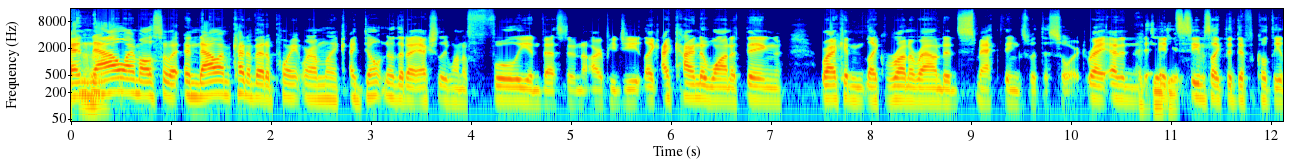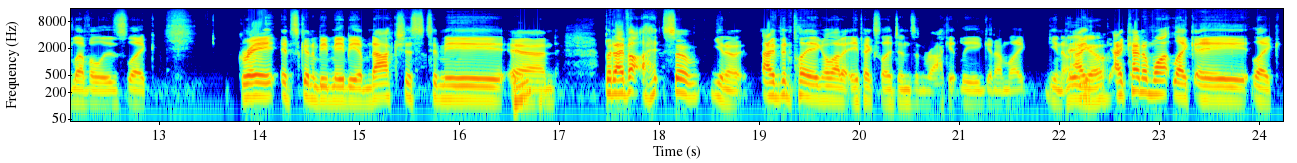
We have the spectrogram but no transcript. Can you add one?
And Mhm. now I'm also, at, and now I'm kind of at a point where I'm like, I don't know that I actually want to fully invest in an RPG. Like I kind of want a thing where I can like run around and smack things with the sword, right? And it, it. seems like the difficulty level is like great. It's going to be maybe obnoxious to me, Mhm. and but I've uh, so you know I've been playing a lot of Apex Legends and Rocket League, and I'm like, you know, you I go. I kind of want like a like.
